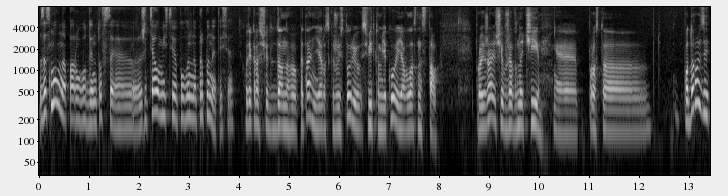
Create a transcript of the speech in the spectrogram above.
заснув на пару годин, то все життя у місті повинно припинитися. От якраз щодо даного питання я розкажу історію, свідком якої я власне став. Проїжджаючи вже вночі е, просто по дорозі,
